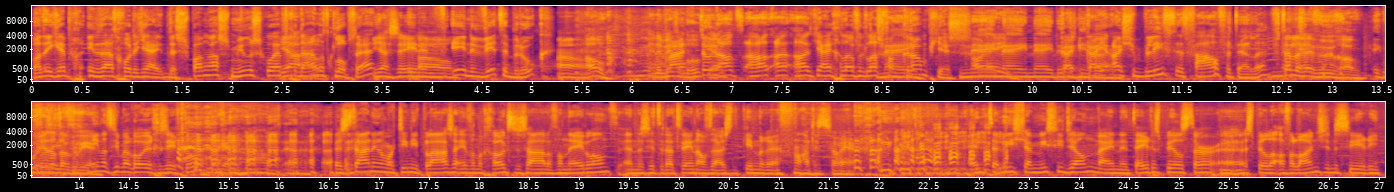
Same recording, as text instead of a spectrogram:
Want ik heb inderdaad gehoord dat jij de Spangas musical hebt Ja, gedaan. ook. Dat klopt, hè? Ja, zeker. In een, Oh. in een witte broek. Oh. In de witte Maar broek, toen ja. had, had, had jij geloof ik last Nee. van krampjes. Nee, Oh, nee, nee, dit kan is niet kan je alsjeblieft het verhaal vertellen? Vertel eens even, Hugo. Ik Hoe zit dat ook alweer? Niemand ziet mijn rode gezicht, hoor. Oh, erg. We staan in de Martini Plaza, een van de grootste zalen van Nederland. En er zitten daar 2.500 kinderen. Oh, dit is zo erg. en Talisha Misijan, mijn eh, tegenspeelster, eh, speelde Avalanche in de serie.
